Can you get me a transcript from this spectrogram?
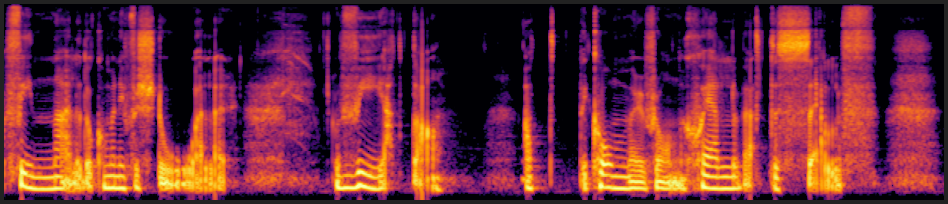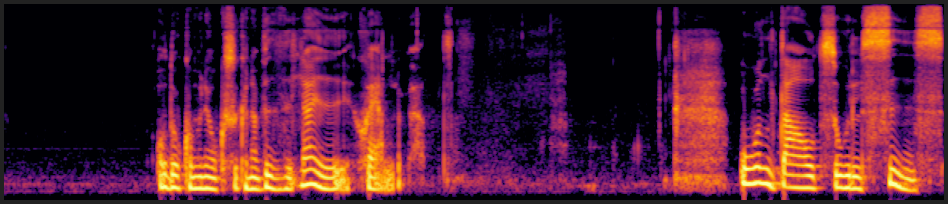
finna eller då kommer ni förstå eller veta att det kommer från självet, the self. Och då kommer ni också kunna vila i självet. All doubts will cease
